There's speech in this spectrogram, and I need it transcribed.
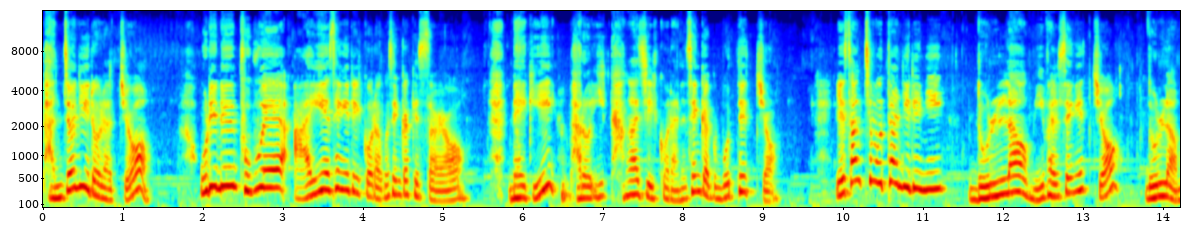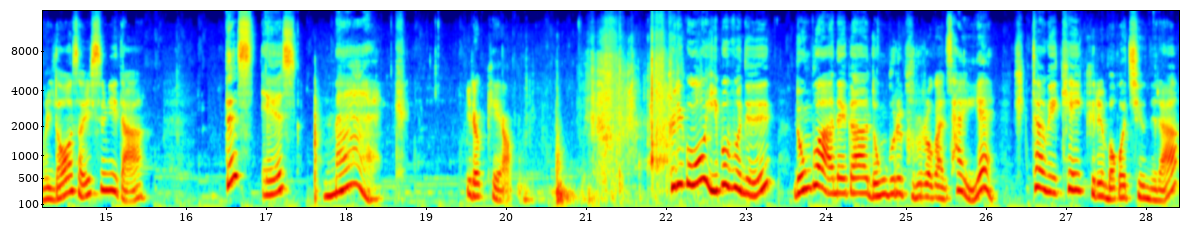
반전이 일어났죠. 우리는 부부의 아이의 생일일 거라고 생각했어요. 맥이 바로 이 강아지일 거라는 생각은 못했죠. 예상치 못한 일이니 놀라움이 발생했죠. 놀라움을 넣어서 있습니다. This is Mac. 이렇게요. 그리고 이 부분은 농부 아내가 농부를 부르러 간 사이에 식탁 위 케이크를 먹어치우느라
